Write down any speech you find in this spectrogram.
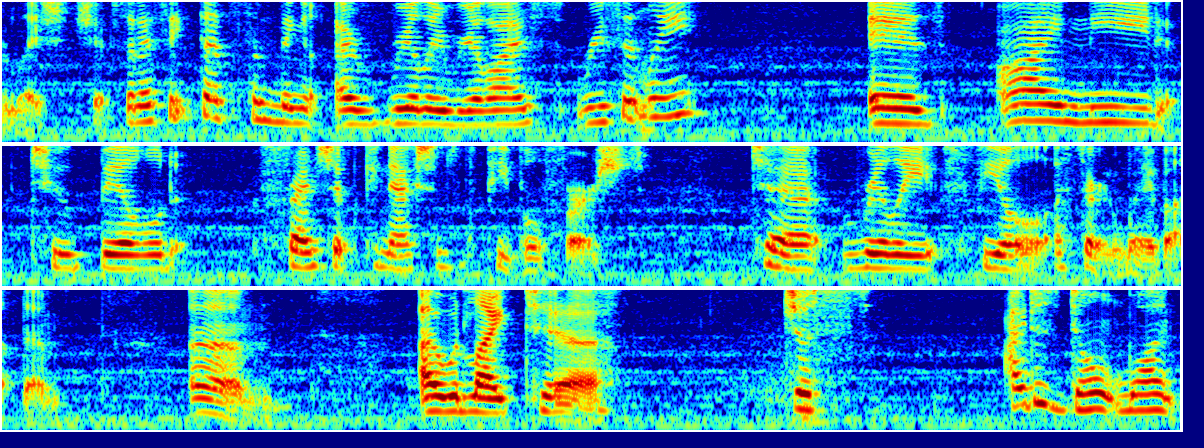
relationships and i think that's something i really realized recently is i need to build friendship connections with people first to really feel a certain way about them um, i would like to just i just don't want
